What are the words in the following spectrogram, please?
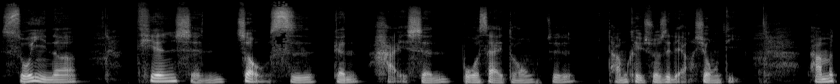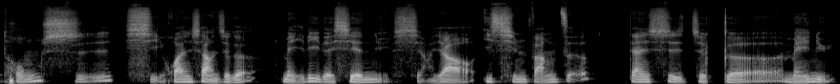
所以呢。天神宙斯跟海神波塞冬，就是他们可以说是两兄弟。他们同时喜欢上这个美丽的仙女，想要一亲芳泽，但是这个美女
